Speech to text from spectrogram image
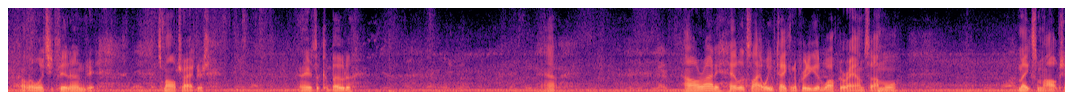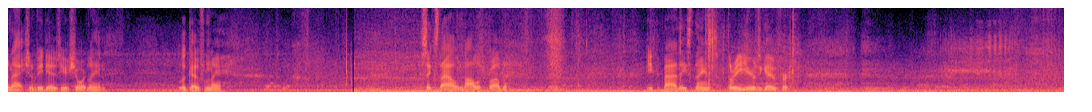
I don't know what you'd fit under it. Small tractors. And there's a Kubota. Yep. Alrighty, it looks like we've taken a pretty good walk around, so I'm gonna make some auction action videos here shortly and we'll go from there. Six thousand dollars probably. You could buy these things three years ago for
